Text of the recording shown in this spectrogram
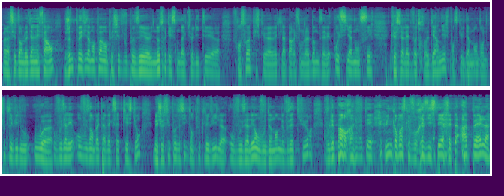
Voilà, c'est dans le dernier pharaon. Je ne peux évidemment pas m'empêcher de vous poser euh, une autre question d'actualité, euh, François, puisque avec l'apparition de l'album, vous avez aussi annoncé que ça allait être votre dernier. Je pense qu'évidemment, dans toutes les villes où, euh, vous allez, on vous embête avec cette question. Mais je suppose aussi que dans toutes les villes où vous allez, on vous demande, mais vous êtes sûr? Vous voulez pas en rajouter une? Comment est-ce que vous résistez à cet appel,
